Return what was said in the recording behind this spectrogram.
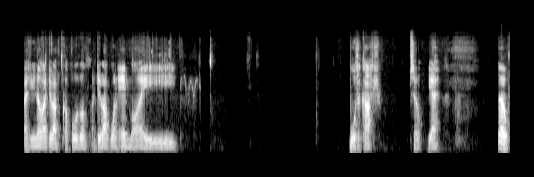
as you know, I do have a couple of them. I do have one in my water cache. So yeah. So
